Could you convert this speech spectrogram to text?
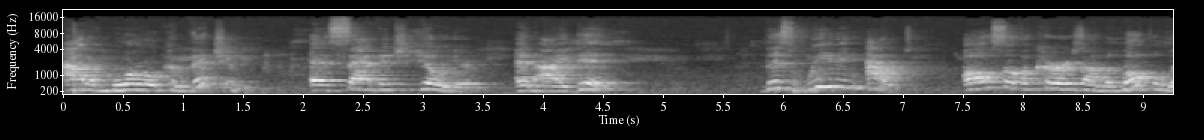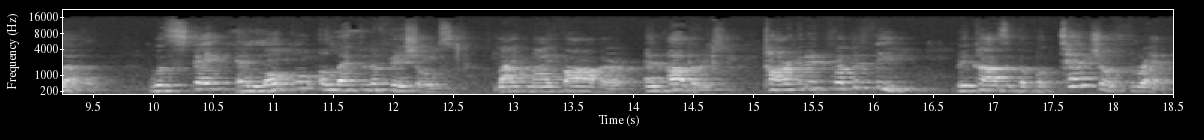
out of moral conviction, as Savage, Hilliard, and I did. This weeding out also occurs on the local level with state and local elected officials like my father and others targeted for defeat because of the potential threat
